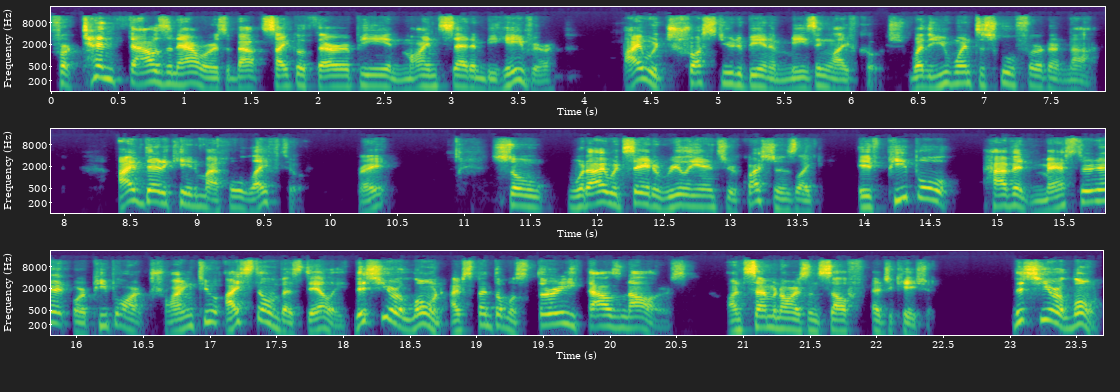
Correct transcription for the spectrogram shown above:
for 10,000 hours about psychotherapy and mindset and behavior, I would trust you to be an amazing life coach, whether you went to school for it or not. I've dedicated my whole life to it, right? So, what I would say to really answer your question is like, if people haven't mastered it or people aren't trying to, I still invest daily. This year alone, I've spent almost $30,000 on seminars and self education. This year alone.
